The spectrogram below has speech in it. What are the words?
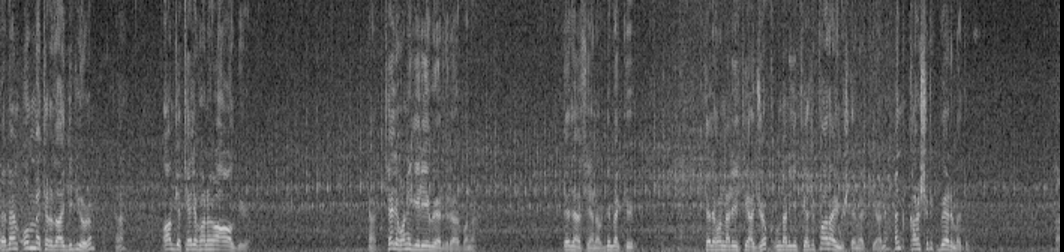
Ve ben 10 metre daha gidiyorum. Ha. Amca telefonunu al diyor. Ha. Telefonu geriye verdiler bana. Nedense yani demek ki telefonlara ihtiyacı yok. Onların ihtiyacı paraymış demek yani. Ben karşılık vermedim. Ha.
